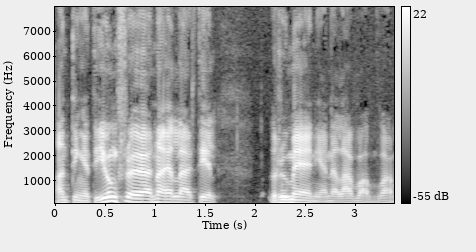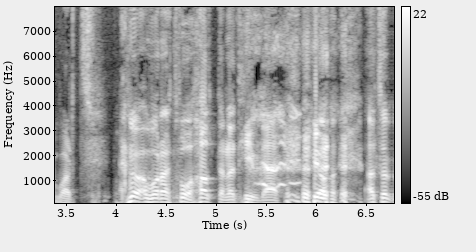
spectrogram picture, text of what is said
antingen till Jungfruöarna eller till Rumänien eller vart? No, våra två alternativ där. ja, alltså,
